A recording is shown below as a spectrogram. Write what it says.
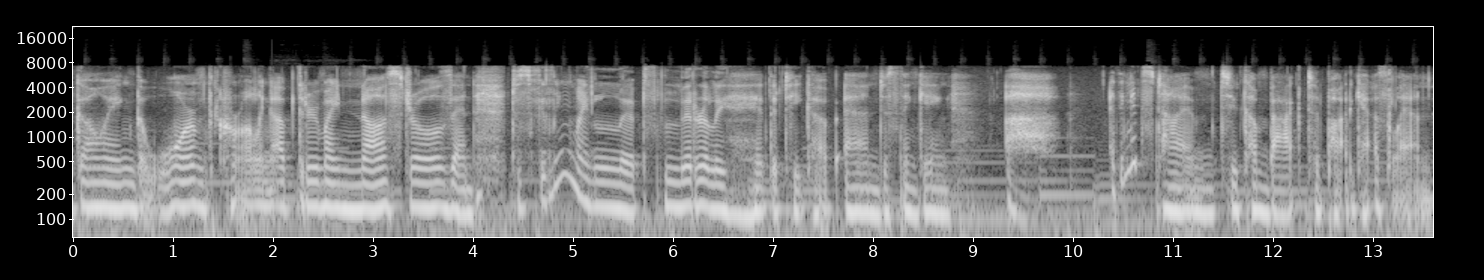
going, the warmth crawling up through my nostrils, and just feeling my lips literally hit the teacup and just thinking, ah. I think it's time to come back to podcast land,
